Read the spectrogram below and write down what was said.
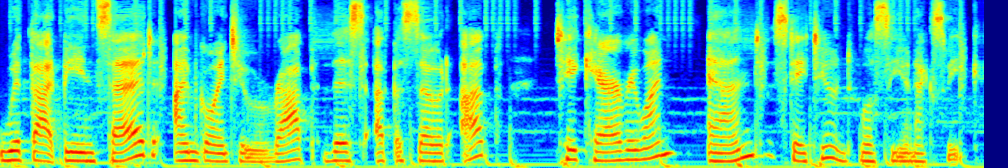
With that being said, I'm going to wrap this episode up. Take care, everyone, and stay tuned. We'll see you next week.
